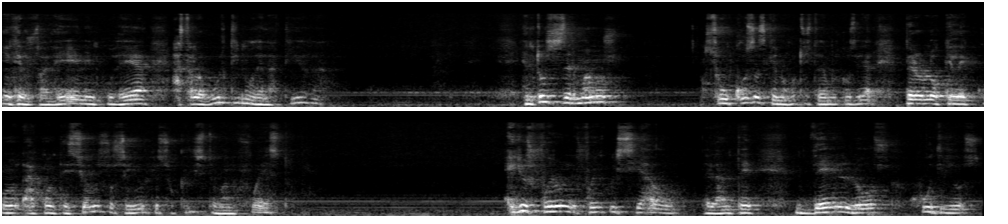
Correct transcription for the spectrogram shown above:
en Jerusalén, en Judea, hasta lo último de la tierra. Entonces, hermanos, son cosas que nosotros tenemos que considerar. Pero lo que le aconteció a nuestro Señor Jesucristo, hermano, fue esto. Ellos fueron, fue enjuiciado delante de los judíos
